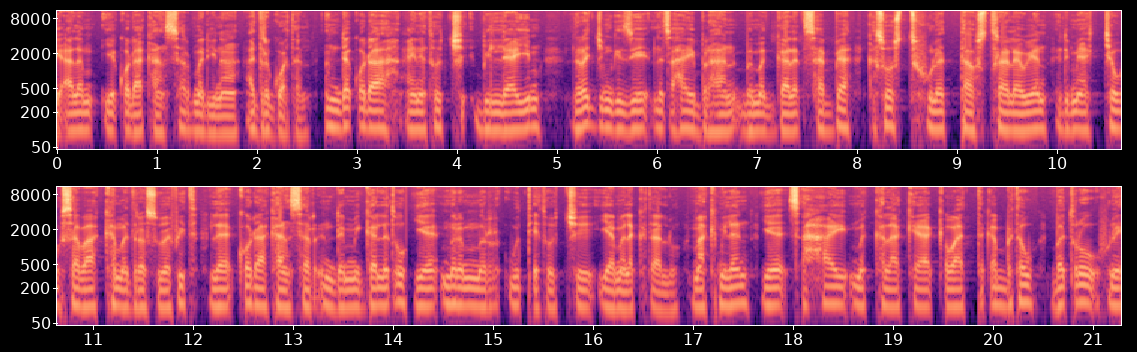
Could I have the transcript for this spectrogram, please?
የዓለም የቆዳ ካንሰር መዲና አድርጓታል። እንደ ቆዳ አይነቶች ቢለያይም ለረጅም ጊዜ ለፀሐይ ብርሃን በመጋለጥ ሳቢያ ከሶስት ሁለት አውስትራሊያውያን ዕድሜያቸው ሰባ ከመድረሱ በፊት ለቆዳ ካንሰር እንደሚጋለጡ የምርምር ውጤቶች ያመለክታሉ። ማክሚለን የፀሐይ መከላከያ ቅባት ተቀብተው በጥሩ ሁኔታ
